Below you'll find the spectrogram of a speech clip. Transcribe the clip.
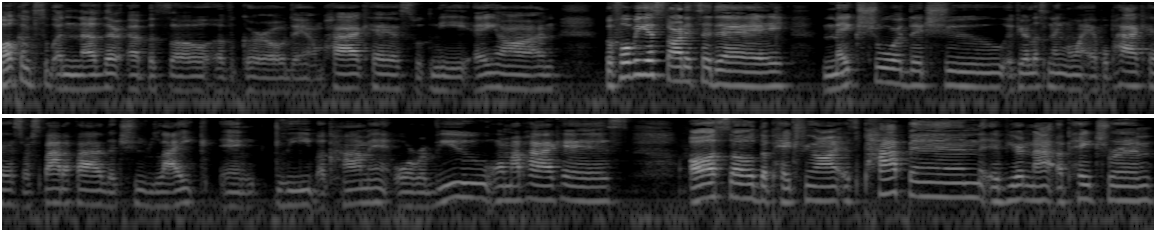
Welcome to another episode of Girl Down Podcast with me, Aeon. Before we get started today, make sure that you, if you're listening on Apple Podcasts or Spotify, that you like and leave a comment or review on my podcast. Also, the Patreon is popping. If you're not a patron,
